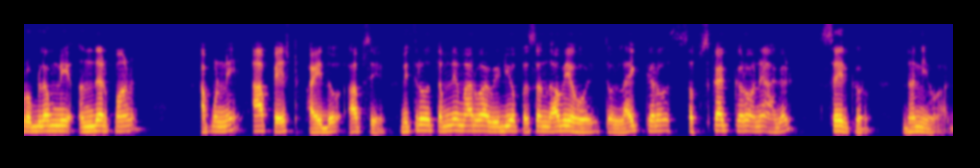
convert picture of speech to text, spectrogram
પ્રોબ્લેમની અંદર પણ આપણને આ પેસ્ટ ફાયદો આપશે. મિત્રો, તમને મારો આ વીડિયો પસંદ આવ્યો હોય તો લાઈક કરો સબસ્ક્રાઈબ કરો અને આગળ શેર કરો. ધન્યવાદ.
